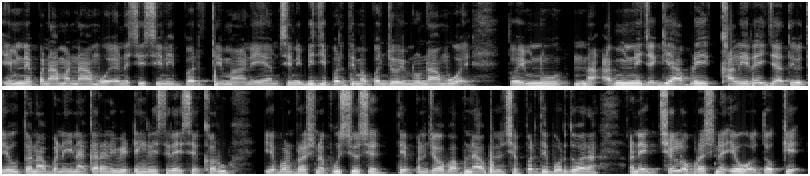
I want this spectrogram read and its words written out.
એમને પણ આમાં નામ હોય, અને સીસીની ભરતીમાં અને એએમસીની બીજી ભરતીમાં પણ જો એમનું નામ હોય, તો એમનું એમની જગ્યા આપણી ખાલી રહી જતી હોય, તો એવું તો ના બને. એના કારણે વેટિંગ લિસ્ટ રહેશે ખરું. એ પણ પ્રશ્ન પૂછ્યો છે. તે પણ જવાબ આપણે આપ્યો છે ભરતી બોર્ડ દ્વારા. અને એક છેલ્લો પ્રશ્ન એવો હતો કે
